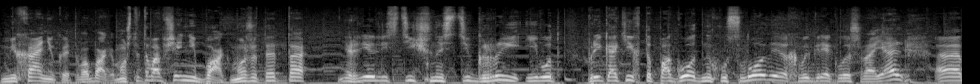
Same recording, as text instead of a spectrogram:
механику этого бага. Может, это вообще не баг, может, это реалистичность игры. И вот при каких-то погодных условиях в игре Clash Royale э,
